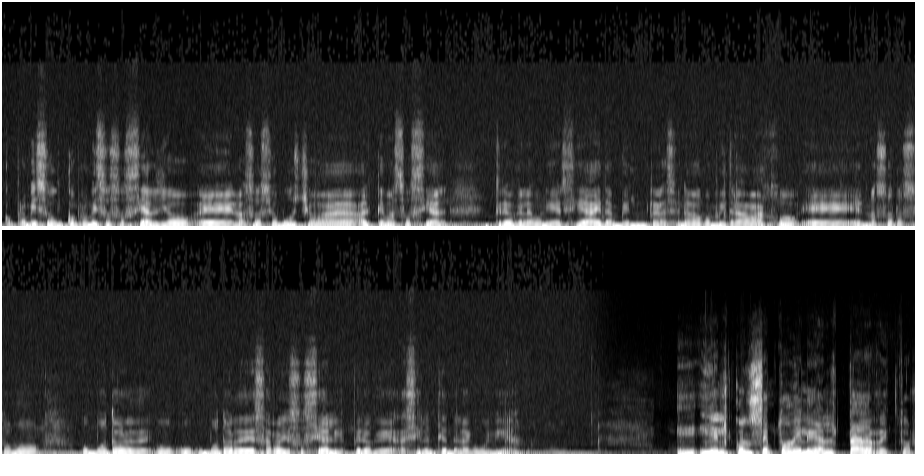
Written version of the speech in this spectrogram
Compromiso, un compromiso social. Yo lo asocio mucho al tema social. Creo que la universidad y también relacionado con mi trabajo, nosotros somos un motor de, un, motor de desarrollo social y espero que así lo entienda la comunidad. Eh, y el concepto de lealtad, rector.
